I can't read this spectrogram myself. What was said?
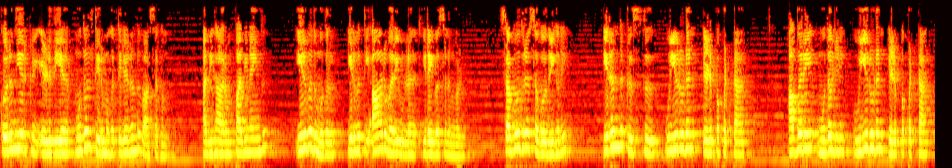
கொருந்தியருக்கு எழுதிய முதல் திருமுகத்திலிருந்து வாசகம். அதிகாரம் பதினைந்து இருபது முதல் இருபத்தி ஆறு வரை உள்ள இறைவசனங்கள். சகோதர சகோதரிகளே இறந்த கிறிஸ்து உயிருடன் எழுப்பப்பட்டார். அவரே முதலில் உயிருடன் எழுப்பப்பட்டார்.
